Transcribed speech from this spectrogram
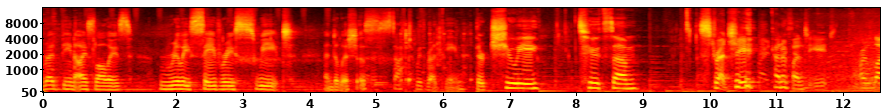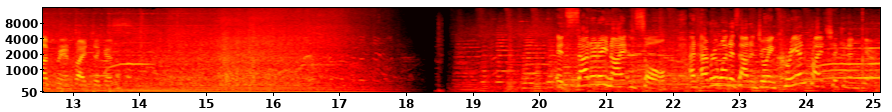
red bean ice lollies, really savory, sweet, and delicious. Stuffed with red bean. They're chewy, toothsome, stretchy, kind of fun to eat. I love Korean fried chicken. It's Saturday night in Seoul, and everyone is out enjoying Korean fried chicken and beer.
